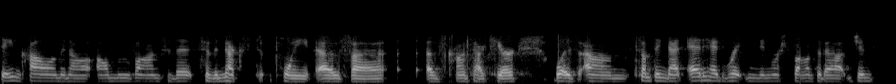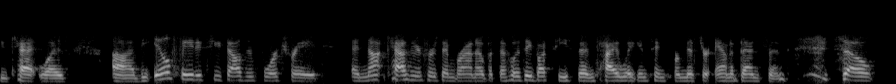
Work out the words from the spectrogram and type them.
same column, and I'll, I'll move on to the to the next point of uh, of contact here was um, something that Ed had written in response about Jim Duquette was uh, the ill-fated 2004 trade, and not Kazmir for Zambrano, but the Jose Bautista and Ty Wigginton for Mr. Anna Benson. So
